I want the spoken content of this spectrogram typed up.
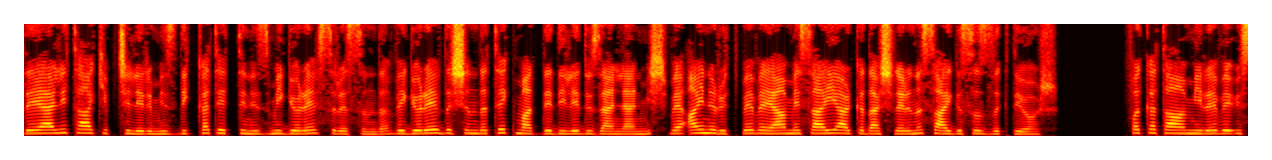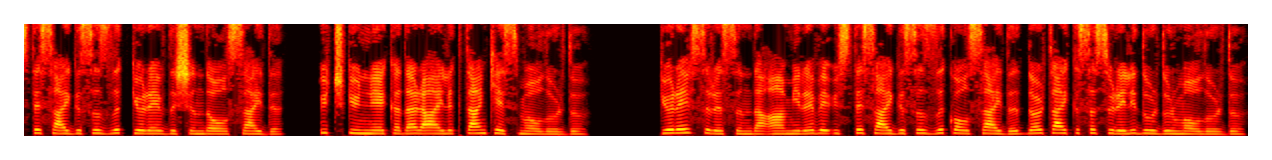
Değerli takipçilerimiz dikkat ettiniz mi görev sırasında ve görev dışında tek madde dile düzenlenmiş ve aynı rütbe veya mesai arkadaşlarına saygısızlık diyor. Fakat amire ve üste saygısızlık görev dışında olsaydı, 3 günlüğe kadar aylıktan kesme olurdu. Görev sırasında amire ve üste saygısızlık olsaydı 4 ay kısa süreli durdurma olurdu.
